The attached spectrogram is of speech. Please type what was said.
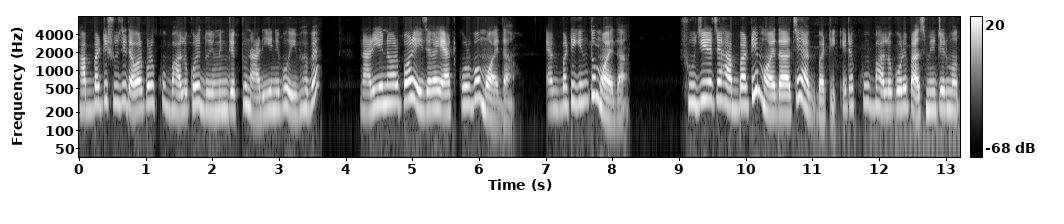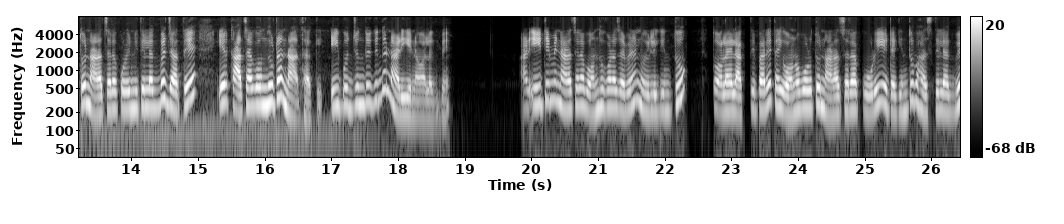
হাফ বাটি সুজি দেওয়ার পরে খুব ভালো করে দুই মিনিট একটু নাড়িয়ে নেব এইভাবে। নাড়িয়ে নেওয়ার পর এই জায়গায় অ্যাড করব ময়দা। এক বাটি কিন্তু ময়দা। সুজি আছে হাফ বাটি, ময়দা আছে এক বাটি। এটা খুব ভালো করে পাঁচ মিনিটের মতো নাড়াচাড়া করে নিতে লাগবে যাতে এর কাঁচা গন্ধটা না থাকে। এই পর্যন্ত কিন্তু নাড়িয়ে নেওয়া লাগবে। আর এই টাইমে নাড়াচাড়া বন্ধ করা যাবে না, নইলে কিন্তু তলায় লাগতে পারে, তাই অনবরত নাড়াচাড়া করে এটা কিন্তু ভাজতে লাগবে।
